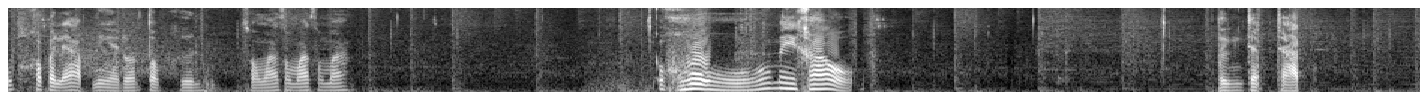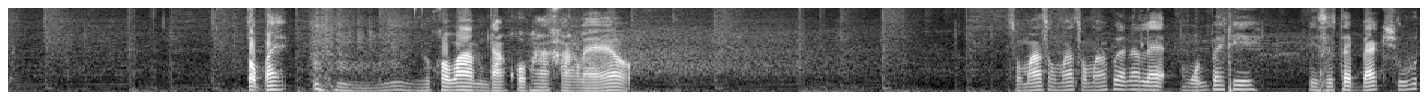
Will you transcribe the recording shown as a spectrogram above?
ฟุบเข้าไปแล้วอับนี่ไงโดนตบคืนส่งมาส่งมาส่งมาโอ้โห ไม่เข้า ตึงจัดจัดตบไปอื้อหือลูกเขาว่ามันดังครบห้าครั้งแล้ว ส่งมาส่งมาส่งมาเพื่อนนั่นแหละ หมุนไปที นี่สเต็ปแบ็กชูด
